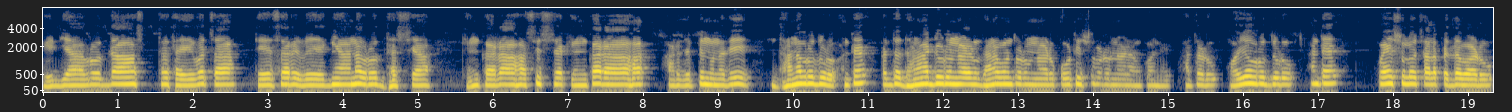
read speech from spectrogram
విద్యా వృద్ధాస్తథైవ తే సర్వే జ్ఞాన వృద్ధస్య కింకరాహ శిష్య కింకరాహ ఆడ చెప్పింది ఉన్నది ధనవృద్ధుడు అంటే పెద్ద ధనాఢ్యుడు ఉన్నాడు ధనవంతుడు ఉన్నాడు కోటీశ్వరుడు ఉన్నాడు అనుకోండి. అతడు వయోవృద్ధుడు అంటే వయస్సులో చాలా పెద్దవాడు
